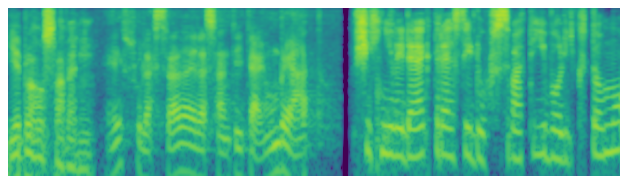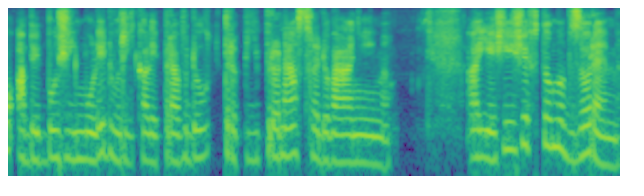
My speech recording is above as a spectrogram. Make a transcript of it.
Je blahoslavený. Všichni lidé, které si duch svatý volí k tomu, aby božímu lidu říkali pravdu, trpí pronásledováním. A Ježíš je v tom vzorem,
